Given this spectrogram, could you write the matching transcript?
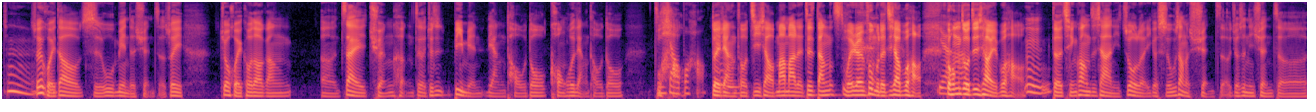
解，嗯，所以回到食物面的选择，所以就回扣到刚呃在权衡这个，就是避免两头都空或两头都。绩效不好，对，两头绩效，妈妈的，就是当为人父母的绩效不好，工作绩效也不好，嗯。的情况之下，你做了一个实物上的选择，就是你选择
